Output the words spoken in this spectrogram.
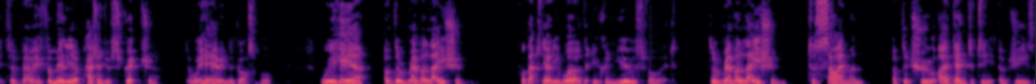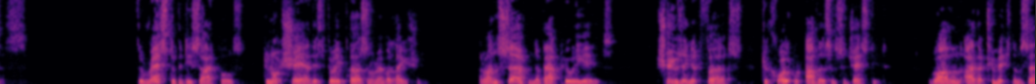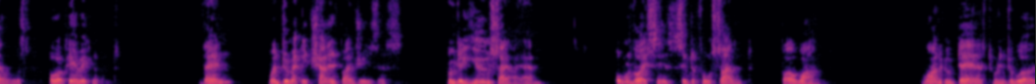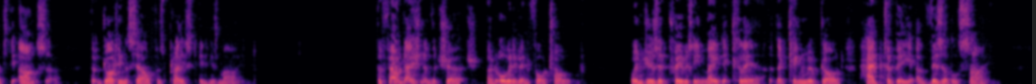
It's a very familiar passage of scripture that we hear in the gospel. We hear of the revelation, for that's the only word that you can use for it. The revelation to Simon of the true identity of Jesus. The rest of the disciples do not share this very personal revelation and are uncertain about who he is, choosing at first to quote what others have suggested rather than either commit themselves or appear ignorant. Then, when directly challenged by Jesus, Who do you say I am? all voices seem to fall silent bar one. One who dares to put into words the answer that God Himself has placed in his mind. The foundation of the church had already been foretold when Jesus had previously made it clear that the kingdom of God had to be a visible sign,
